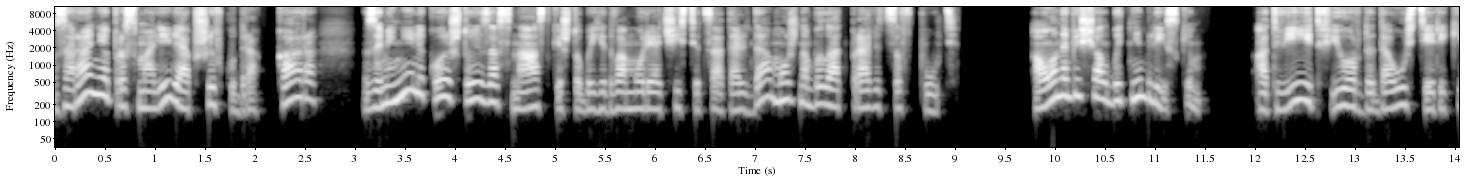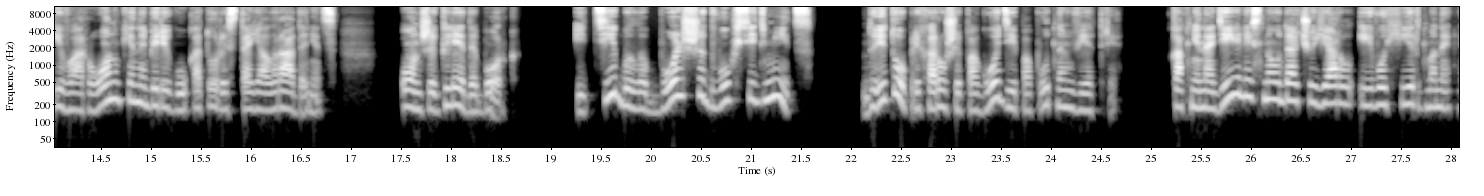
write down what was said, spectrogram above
Заранее просмолили обшивку драккара, заменили кое-что из оснастки, чтобы едва море очистится ото льда, можно было отправиться в путь. А он обещал быть не близким. От Виитфьорда до устья реки Воронки, на берегу которой стоял Радонец, он же Гледеборг, идти было больше двух седмиц, да и то при хорошей погоде и попутном ветре. Как ни надеялись на удачу Ярл и его хирдманы,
